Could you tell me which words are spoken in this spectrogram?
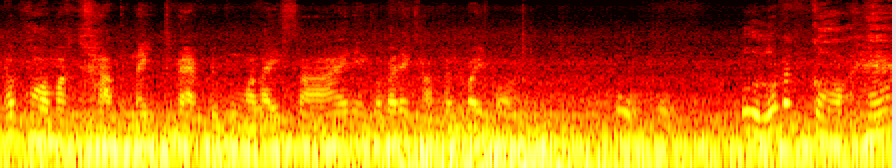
แล้วพอมาขับในแทร็กเป็นพวงมาลัยซ้ายเนี่ยก็ไม่ได้ขับกันบ่อยๆโอ้โหรถมันเกาะแฮะ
